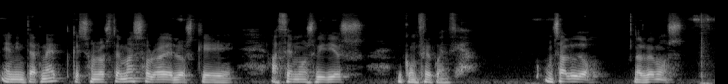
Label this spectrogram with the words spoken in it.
en Internet, que son los temas sobre los que hacemos vídeos con frecuencia. Un saludo, nos vemos.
